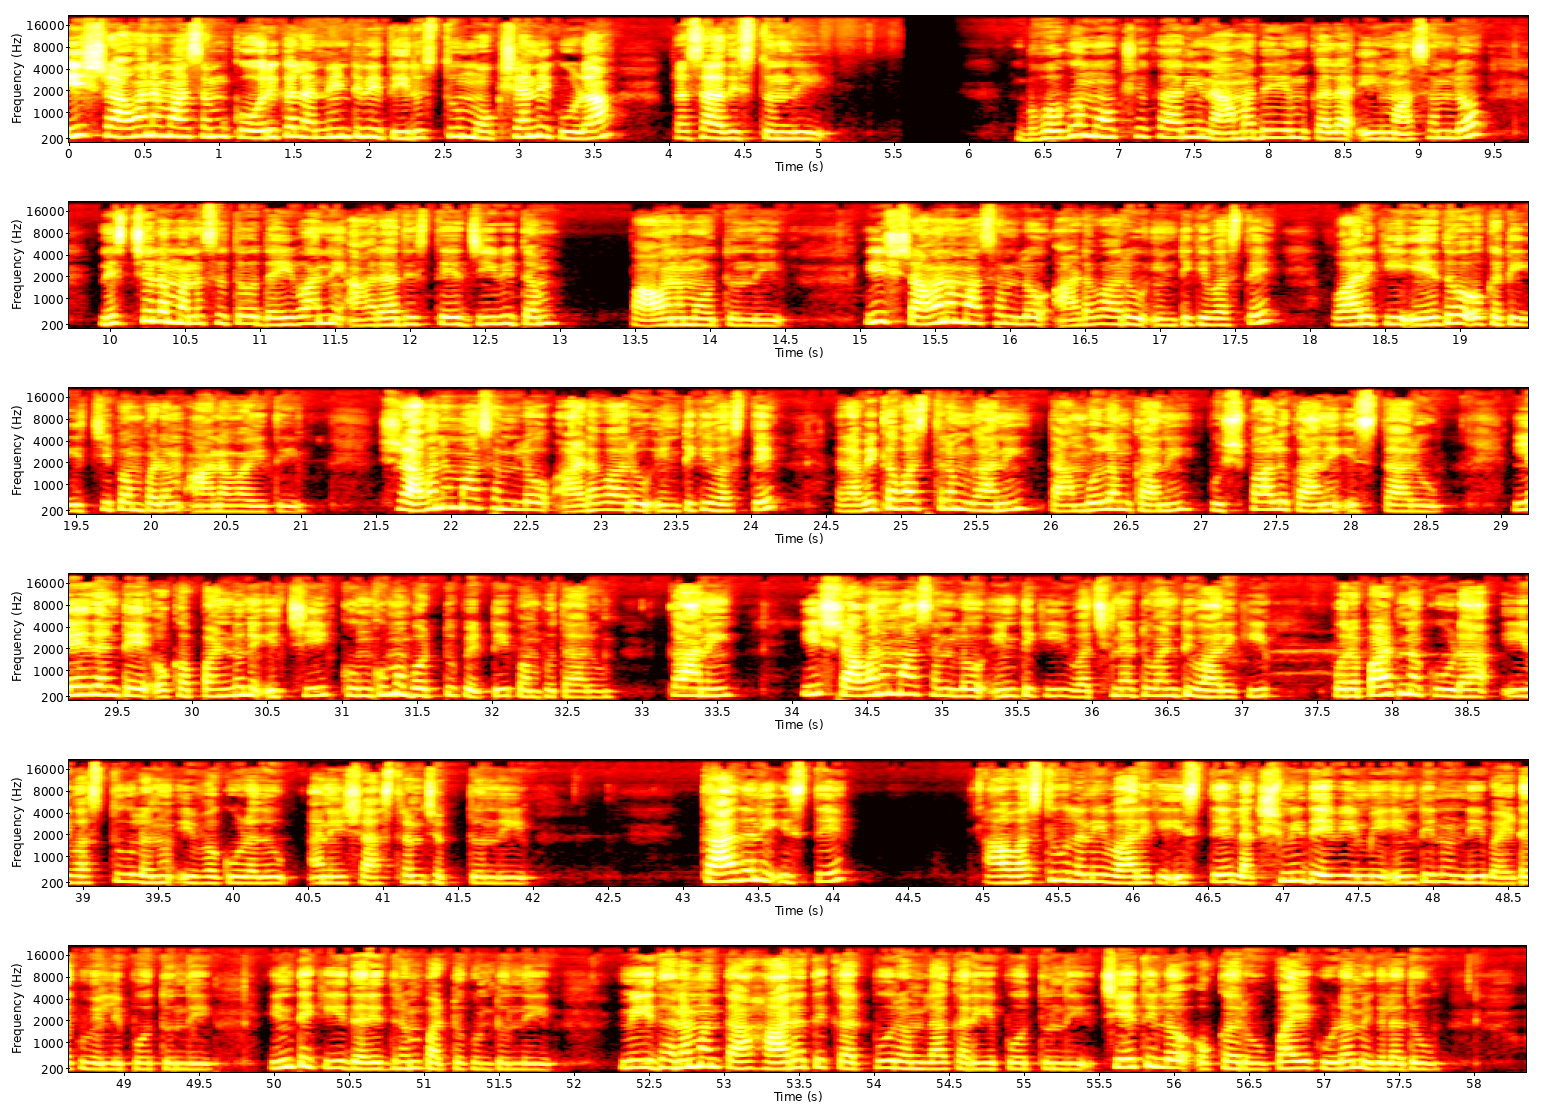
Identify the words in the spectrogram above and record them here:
ఈ శ్రావణ మాసం కోరికలన్నింటినీ తీరుస్తూ మోక్షాన్ని కూడా ప్రసాదిస్తుంది. భోగమోక్షకారి నామధేయం కల ఈ మాసంలో నిశ్చల మనసుతో దైవాన్ని ఆరాధిస్తే జీవితం పావనమవుతుంది. ఈ శ్రావణ మాసంలో ఆడవారు ఇంటికి వస్తే వారికి ఏదో ఒకటి ఇచ్చి పంపడం ఆనవాయితీ. శ్రావణ మాసంలో ఆడవారు ఇంటికి వస్తే రవిక వస్త్రం కానీ తాంబూలం కానీ పుష్పాలు కానీ ఇస్తారు. లేదంటే ఒక పండును ఇచ్చి కుంకుమ బొట్టు పెట్టి పంపుతారు. కానీ ఈ శ్రావణ మాసంలో ఇంటికి వచ్చినటువంటి వారికి పొరపాటున కూడా ఈ వస్తువులను ఇవ్వకూడదు అని శాస్త్రం చెప్తుంది. కాదని ఇస్తే ఆ వస్తువులని వారికి ఇస్తే లక్ష్మీదేవి మీ ఇంటి నుండి బయటకు వెళ్ళిపోతుంది. ఇంటికి దరిద్రం పట్టుకుంటుంది. మీ ధనమంతా హారతి కర్పూరంలా కరిగిపోతుంది. చేతిలో ఒక్క రూపాయి కూడా మిగలదు.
